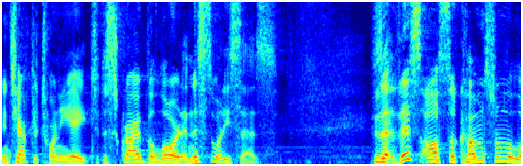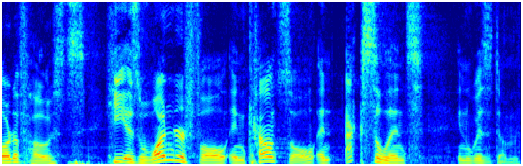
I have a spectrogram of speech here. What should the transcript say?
in chapter 28 to describe the Lord. And this is what he says That this also comes from the Lord of hosts. He is wonderful in counsel and excellent in wisdom.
